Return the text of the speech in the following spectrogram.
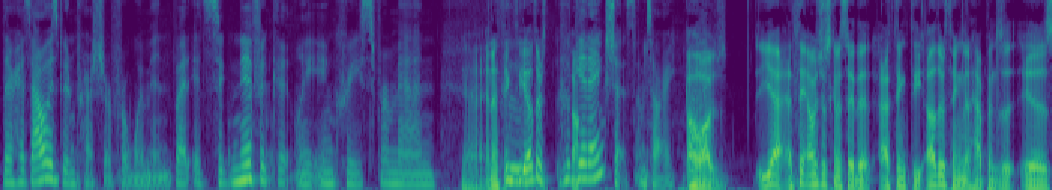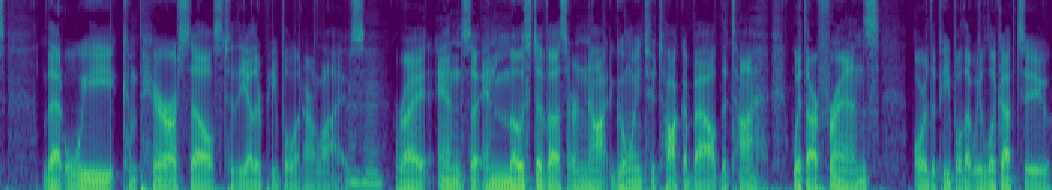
there has always been pressure for women, but it's significantly increased for men Yeah, and I think who, the other who oh. get anxious. I'm sorry. Oh, I was yeah. I think I was just going to say that I think the other thing that happens is that we compare ourselves to the other people in our lives, Mm-hmm. right? And so, and most of us are not going to talk about the time with our friends or the people that we look up to.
